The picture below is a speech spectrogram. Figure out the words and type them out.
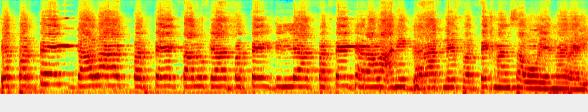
ते प्रत्येक गावात प्रत्येक तालुक्यात प्रत्येक जिल्ह्यात प्रत्येक घरावर आणि घरातले प्रत्येक माणसावर येणार आहे.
